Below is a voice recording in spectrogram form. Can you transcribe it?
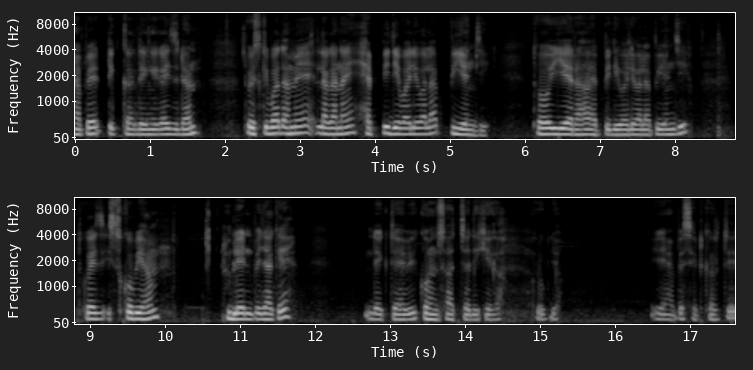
यहाँ पे टिक कर देंगे गाइस डन तो इसके बाद हमें लगाना है हैप्पी दिवाली वाला पीएनजी तो ये रहा हैप्पी दिवाली वाला पीएनजी तो गाइस इसको भी हम ब्लेंड पे जाके देखते हैं अभी कौन सा अच्छा दिखेगा। रुक जाओ। ये यहाँ पे सेट करते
